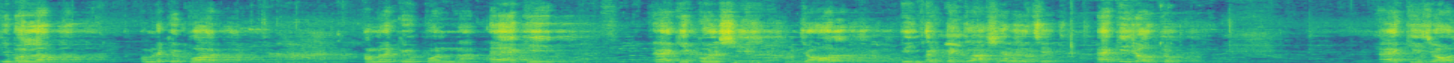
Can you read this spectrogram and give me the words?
কি বললাম? আমরা কেউ পর? আমরা কেউ পর না। একই একই কলসির জল তিন চারটে গ্লাসে রয়েছে। একই জল তো। একই জল।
